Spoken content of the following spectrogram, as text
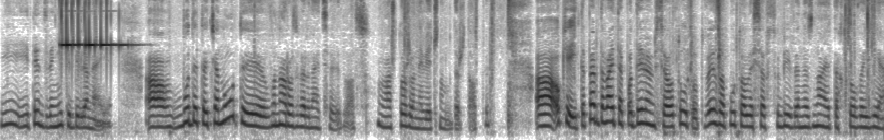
і йти дзвеніти біля неї. А будете тягнути, вона розвернеться від вас. Вона ж теж не вічно буде ждати. А, окей, тепер давайте подивимося отут. От ви запуталися в собі, ви не знаєте, хто ви є.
